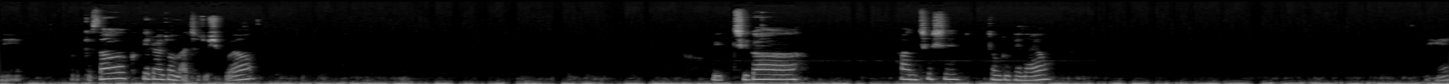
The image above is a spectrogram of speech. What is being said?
네, 해서 크기를 좀 맞춰주시고요. 위치가 한 70 정도 되나요? 네.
